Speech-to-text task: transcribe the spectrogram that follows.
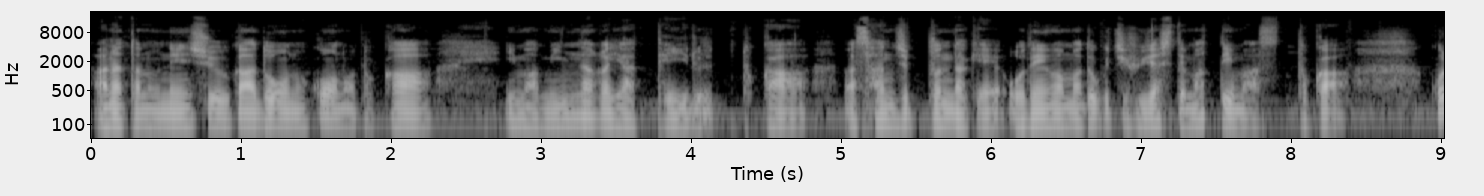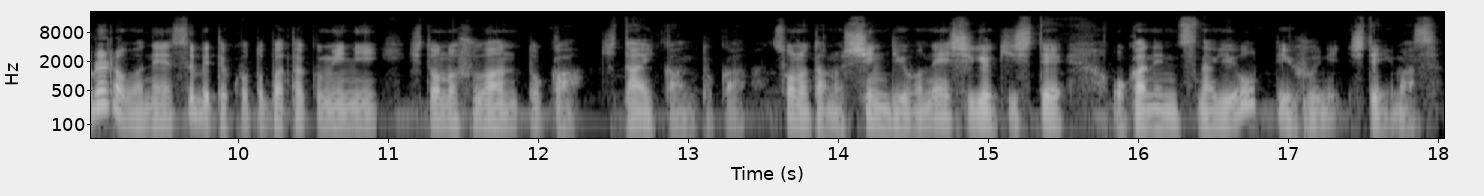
あなたの年収がどうのこうのとか、今みんながやっているとか、まあ、30分だけお電話窓口増やして待っていますとか、これらはね、すべて言葉巧みに人の不安とか期待感とか、その他の心理をね、刺激してお金につなげようっていうふうにしています。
